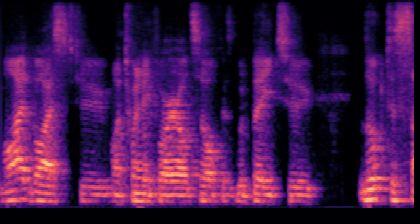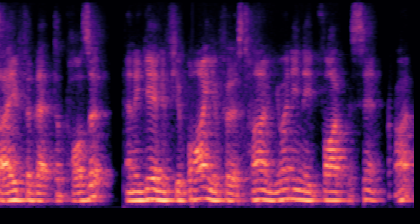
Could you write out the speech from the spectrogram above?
my advice to my 24 year old self is, would be to look to save for that deposit. And again, if you're buying your first home, you only need 5%, right?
